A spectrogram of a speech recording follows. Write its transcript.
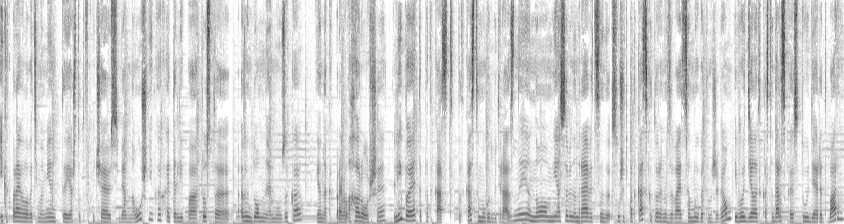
И, как правило, в эти моменты я что-то включаю себя в наушниках. Это либо просто рандомная музыка, и она, как правило, хорошая, либо это подкаст. Подкасты могут быть разные, но мне особенно нравится слушать подкаст, который называется «Мы в этом живем». Его делает краснодарская студия Red Barn,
